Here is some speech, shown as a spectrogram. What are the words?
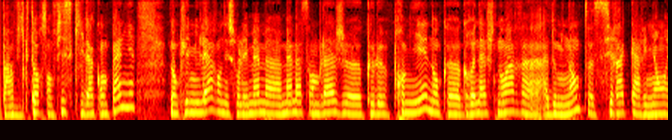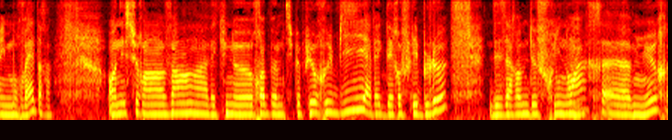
par Victor, son fils, qui l'accompagne. Donc les Miller, on est sur les mêmes mêmes assemblages que le premier, donc Grenache noir à dominante, Syrah, Carignan et Mourvèdre. On est sur un vin avec une robe un petit peu plus rubis, avec des reflets bleus, des arômes de fruits noirs euh, mûrs.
